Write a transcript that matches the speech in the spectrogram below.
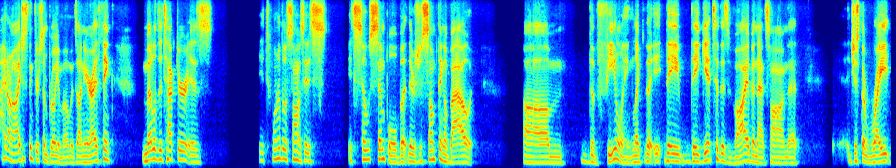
I don't know. I just think there's some brilliant moments on here. I think Metal Detector is it's one of those songs that it's it's so simple, but there's just something about um the feeling like the it- they they get to this vibe in that song that just the right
